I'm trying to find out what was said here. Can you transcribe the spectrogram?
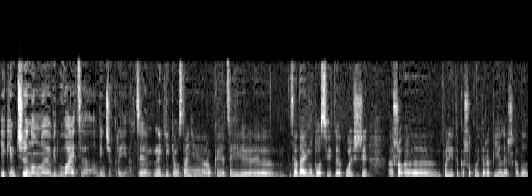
яким чином е, відбувається в інших країнах? Це не тільки останні роки. Це і, е, згадаємо досвід Польщі, а що е, політика шокової терапії Лешка Бал-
